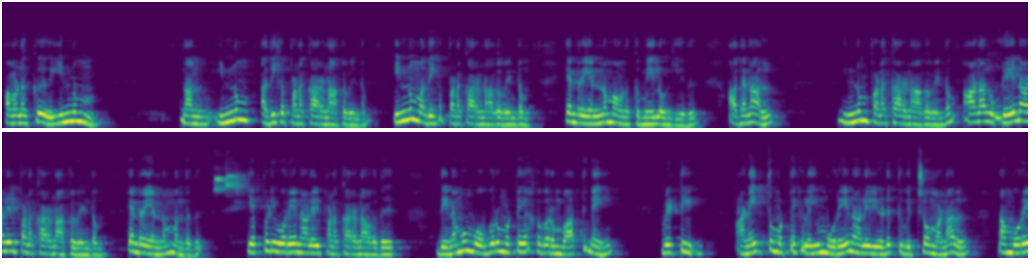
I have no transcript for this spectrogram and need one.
அவனுக்கு இன்னும் நான் இன்னும் அதிக பணக்காரனாக வேண்டும். இன்னும் அதிக பணக்காரனாக வேண்டும். என்ற எண்ணம் அவனுக்கு மேலோங்கியது. அதனால் இன்னும் பணக்காரனாக வேண்டும். ஆனால் ஒரே நாளில் பணக்காரனாக வேண்டும் என்ற எண்ணம் வந்தது. எப்படி ஒரே நாளில் பணக்காரனாவது? தினமும் ஒவ்வொரு முட்டையாக வரும் வாத்தினை வெட்டி அனைத்து முட்டைகளையும் ஒரே நாளில் எடுத்து விற்றோமானால் நாம் ஒரே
